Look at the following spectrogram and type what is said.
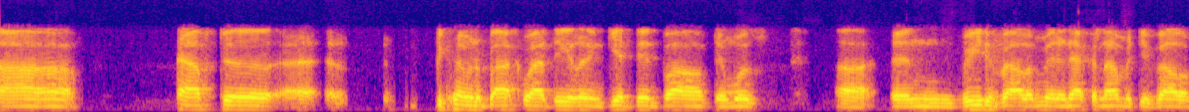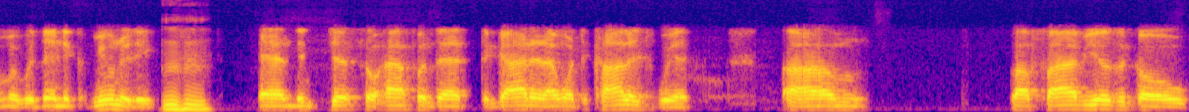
uh, after uh, becoming a baccarat dealer and getting involved and was uh, in redevelopment and economic development within the community, hmm and it just so happened that the guy that I went to college with, um, about five years ago,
